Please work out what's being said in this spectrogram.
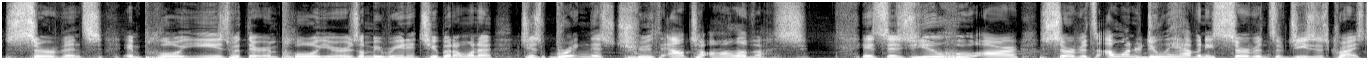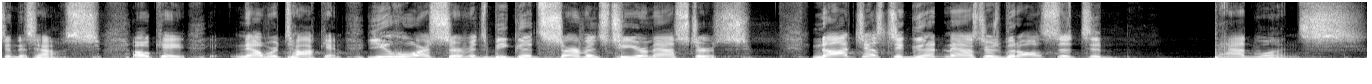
servants, employees with their employers. Let me read it to you, but I want to just bring this truth out to all of us. It says, You who are servants. I wonder, do we have any servants of Jesus Christ in this house? Okay, now we're talking. You who are servants, be good servants to your masters not just to good masters, but also to bad ones.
